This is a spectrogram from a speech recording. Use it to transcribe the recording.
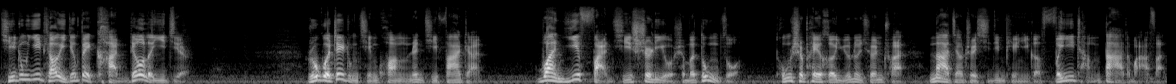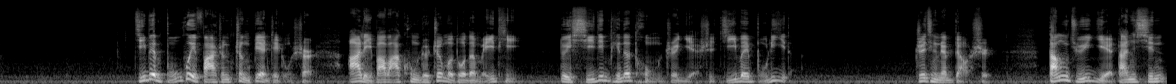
其中一条已经被砍掉了一截。如果这种情况任其发展，万一反其势力有什么动作，同时配合舆论宣传，那将是习近平一个非常大的麻烦。即便不会发生政变这种事儿，阿里巴巴控制这么多的媒体，对习近平的统治也是极为不利的。知情人表示。当局也担心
